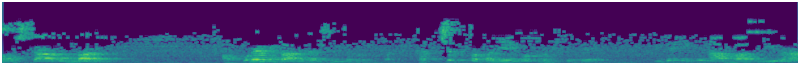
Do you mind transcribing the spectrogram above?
సంస్కారం ఉండాలి. అప్పుడే ఘటాన్ని దర్శించగలుగుతారు ఖచ్చితత ఏదో దృష్టితే ఇది ఇది నా భార్య ఇది నా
